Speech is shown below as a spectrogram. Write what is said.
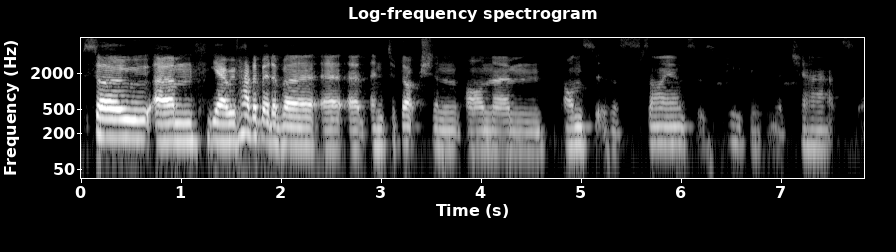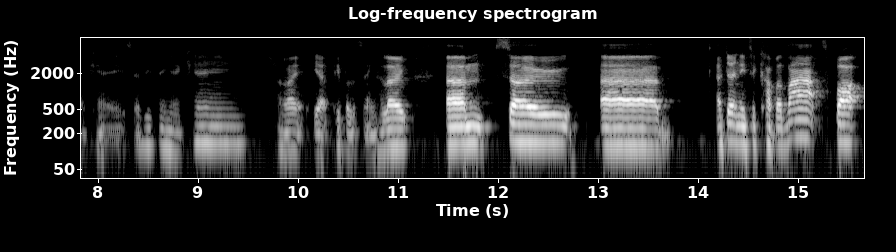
So um, yeah, we've had a bit of a, a, a introduction on um, on citizen science. There's a few things in the chat. Okay, is everything okay? All right, yeah, people are saying hello. Um, so uh, I don't need to cover that, but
